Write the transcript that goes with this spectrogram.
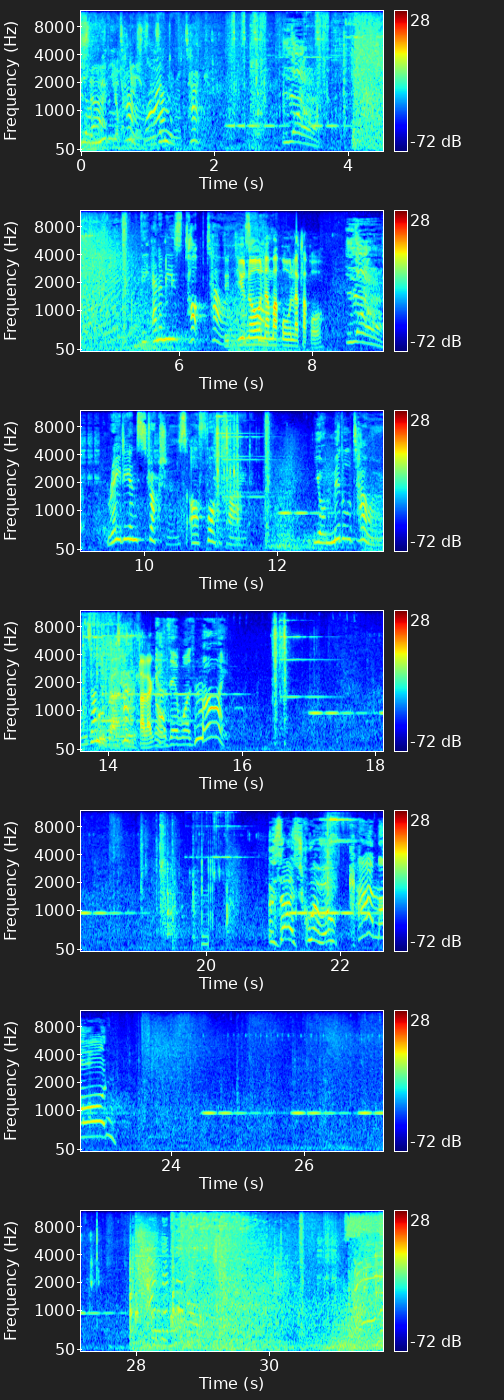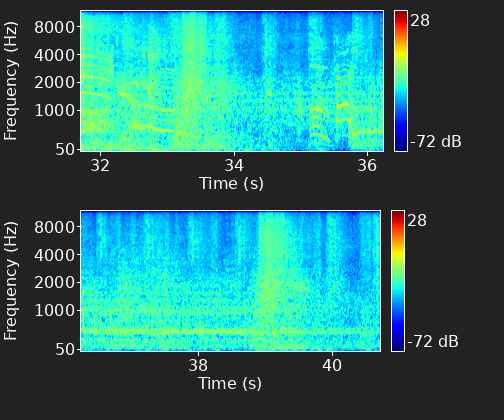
Your middle tower is under attack. Yeah. The enemy's top tower Did you know na fallen. makunat ako? Radiant structures are fortified. Your middle tower is under Wala attack. talaga. Because it was mine. Is that a squirrel? Come on!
